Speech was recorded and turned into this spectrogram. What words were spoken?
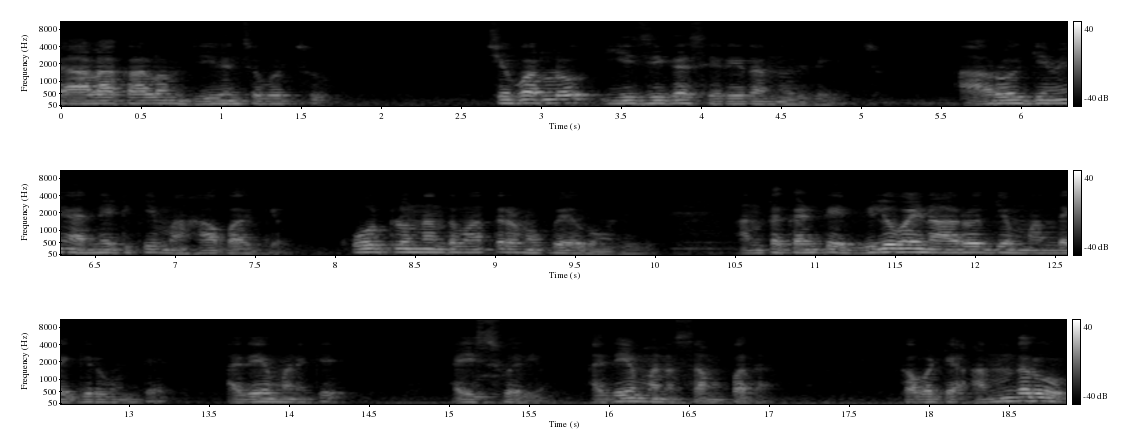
చాలా కాలం జీవించవచ్చు. చివరిలో ఈజీగా శరీరాన్ని వదిలేయచ్చు. ఆరోగ్యమే అన్నిటికీ మహాభాగ్యం. కోట్లున్నంత మాత్రం ఉపయోగం లేదు. అంతకంటే విలువైన ఆరోగ్యం మన దగ్గర ఉంటే అదే మనకి ఐశ్వర్యం అదే మన సంపద. కాబట్టి అందరూ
